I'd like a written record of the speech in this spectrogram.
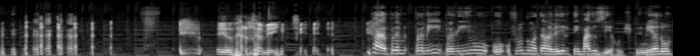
Exatamente. Cara, pra, pra mim, pra mim o, o, o filme do Lanterna Verde ele tem vários erros. Primeiro,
